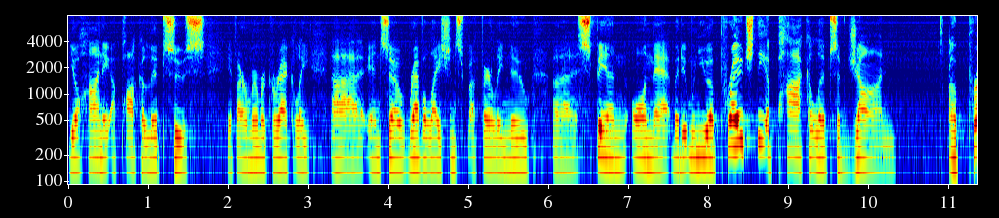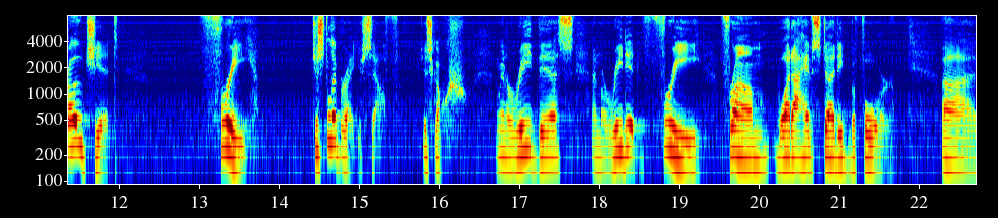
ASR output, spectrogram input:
Johanni Apocalypsus, if I remember correctly. Uh, and so Revelation's a fairly new uh, spin on that. But it, when you approach the apocalypse of John, approach it free. Just liberate yourself. Just go, I'm going to read this, I'm going to read it free from what I have studied before. Uh,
